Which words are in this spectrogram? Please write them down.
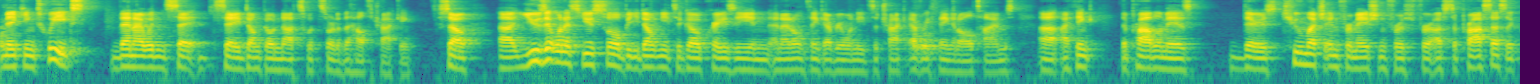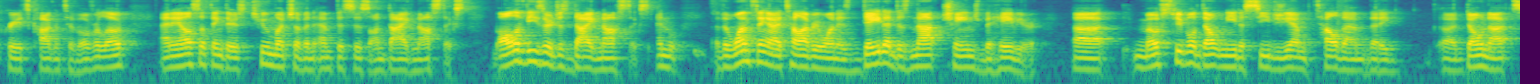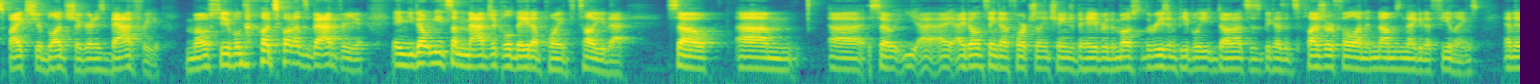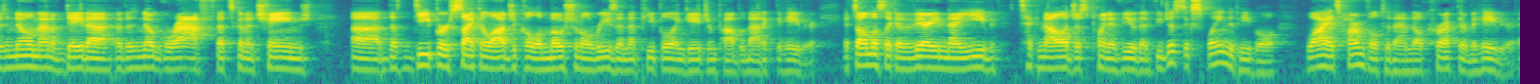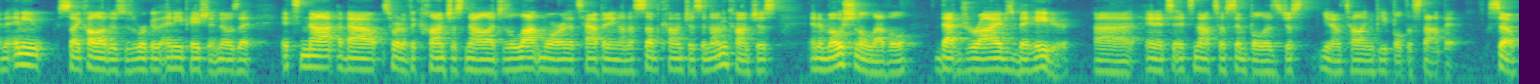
making tweaks, then I wouldn't say say don't go nuts with sort of the health tracking. So uh, use it when it's useful, but you don't need to go crazy. And, and I don't think everyone needs to track everything at all times. Uh, I think the problem is there's too much information for, for us to process. It creates cognitive overload. And I also think there's too much of an emphasis on diagnostics. All of these are just diagnostics. And the one thing I tell everyone is data does not change behavior. Uh, most people don't need a CGM to tell them that a a donut spikes your blood sugar and is bad for you. Most people know a donut's bad for you, and you don't need some magical data point to tell you that. So, um, uh, so I, I don't think unfortunately change behavior. The most the reason people eat donuts is because it's pleasureful and it numbs negative feelings. And there's no amount of data or there's no graph that's going to change uh, the deeper psychological emotional reason that people engage in problematic behavior. It's almost like a very naive technologist point of view that if you just explain to people why it's harmful to them, they'll correct their behavior. And any psychologist who's worked with any patient knows that it's not about sort of the conscious knowledge. There's a lot more that's happening on a subconscious and unconscious and emotional level that drives behavior. Uh, and it's it's not so simple as just you know telling people to stop it. So,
